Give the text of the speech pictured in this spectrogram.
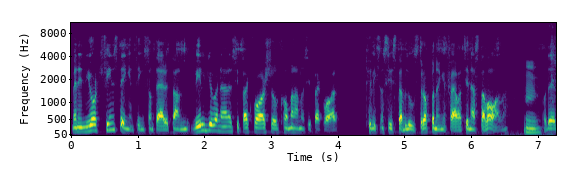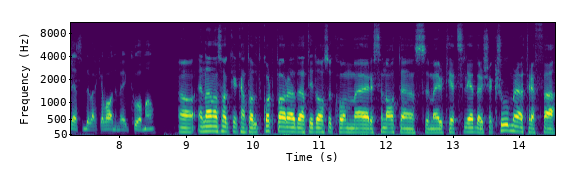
Men i New York finns det ingenting sånt där, utan vill guvernören sitta kvar så kommer han att sitta kvar till liksom sista blodsdroppen ungefär, till nästa val. Mm. Och det är det som det verkar vara nu med Cuomo. Ja, en annan sak jag kan ta lite kort bara är att idag så kommer senatens majoritetsledare Chuck Schumer att träffa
